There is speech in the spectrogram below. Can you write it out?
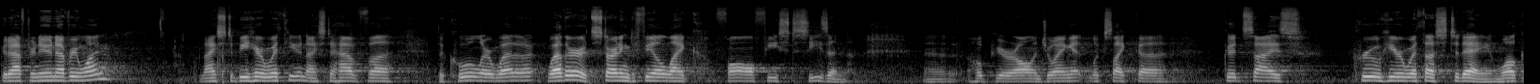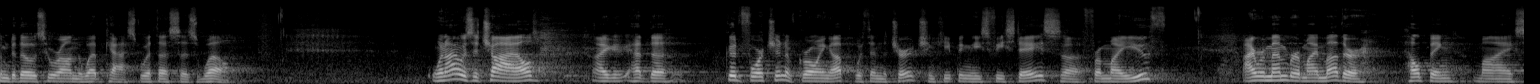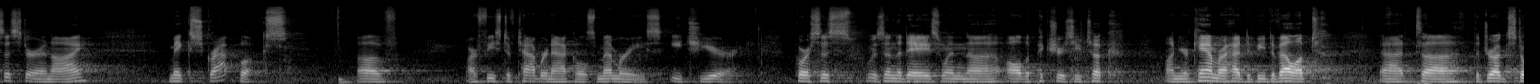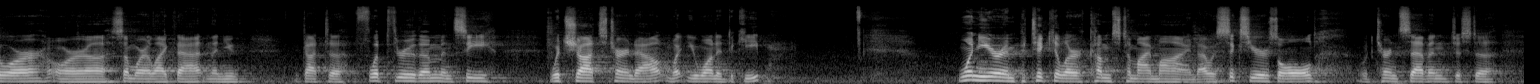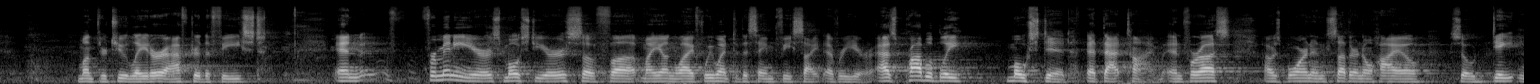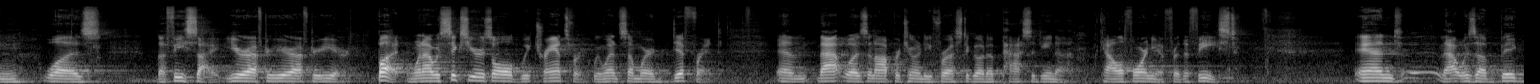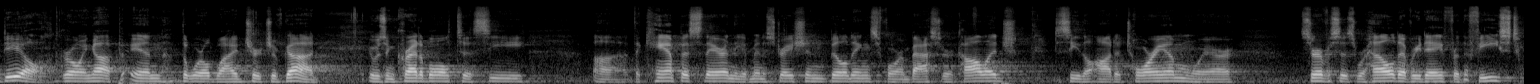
Good afternoon, everyone. Nice to be here with you. Nice to have uh, the cooler weather. It's starting to feel like fall feast season. Uh, hope you're all enjoying it. Looks like a good size crew here with us today, and welcome to those who are on the webcast with us as well. When I was a child, I had the good fortune of growing up within the church and keeping these feast days uh, from my youth. I remember my mother helping my sister and I make scrapbooks of our Feast of Tabernacles memories each year. Of course, this was in the days when uh, all the pictures you took on your camera had to be developed at uh, the drugstore or uh, somewhere like that, and then you got to flip through them and see which shots turned out and what you wanted to keep. One year in particular comes to my mind. I was six years old would turn seven just a month or two later after the feast. And for many years, most years of uh, my young life, we went to the same feast site every year, as probably most did at that time. And for us, I was born in southern Ohio, so Dayton was the feast site year after year after year. But when I was six years old, we transferred. We went somewhere different. And that was an opportunity for us to go to Pasadena, California for the feast. And that was a big deal growing up in the Worldwide Church of God. It was incredible to see uh, the campus there and the administration buildings for Ambassador College, to see the auditorium where services were held every day for the feast.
